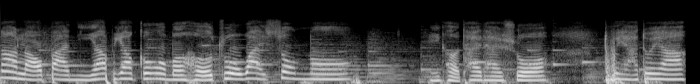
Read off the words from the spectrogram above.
那老板你要不要跟我们合作外送呢？”米可太太说。对呀，对呀，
